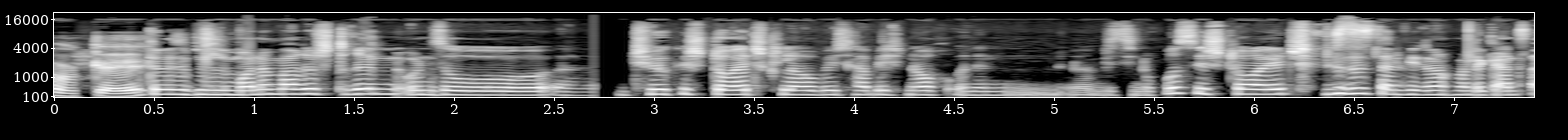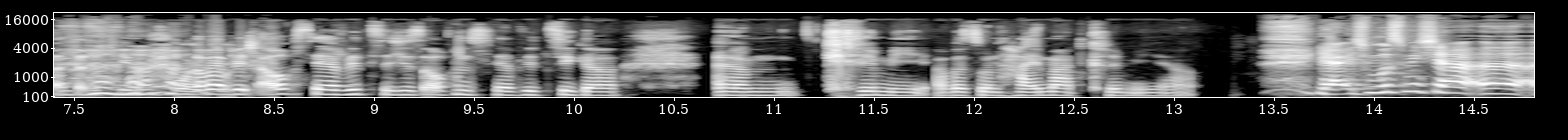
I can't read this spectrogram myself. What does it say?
Okay. Da ist ein bisschen Monomarisch drin und so äh, Türkisch-Deutsch, glaube ich, habe ich noch und ein, ein bisschen Russisch-Deutsch. Das ist dann wieder nochmal eine ganz andere Schiene. oh aber Gott. wird auch sehr witzig, ist auch ein sehr witziger ähm, Krimi, aber so ein Heimatkrimi, ja. Ja, ich muss mich ja äh,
